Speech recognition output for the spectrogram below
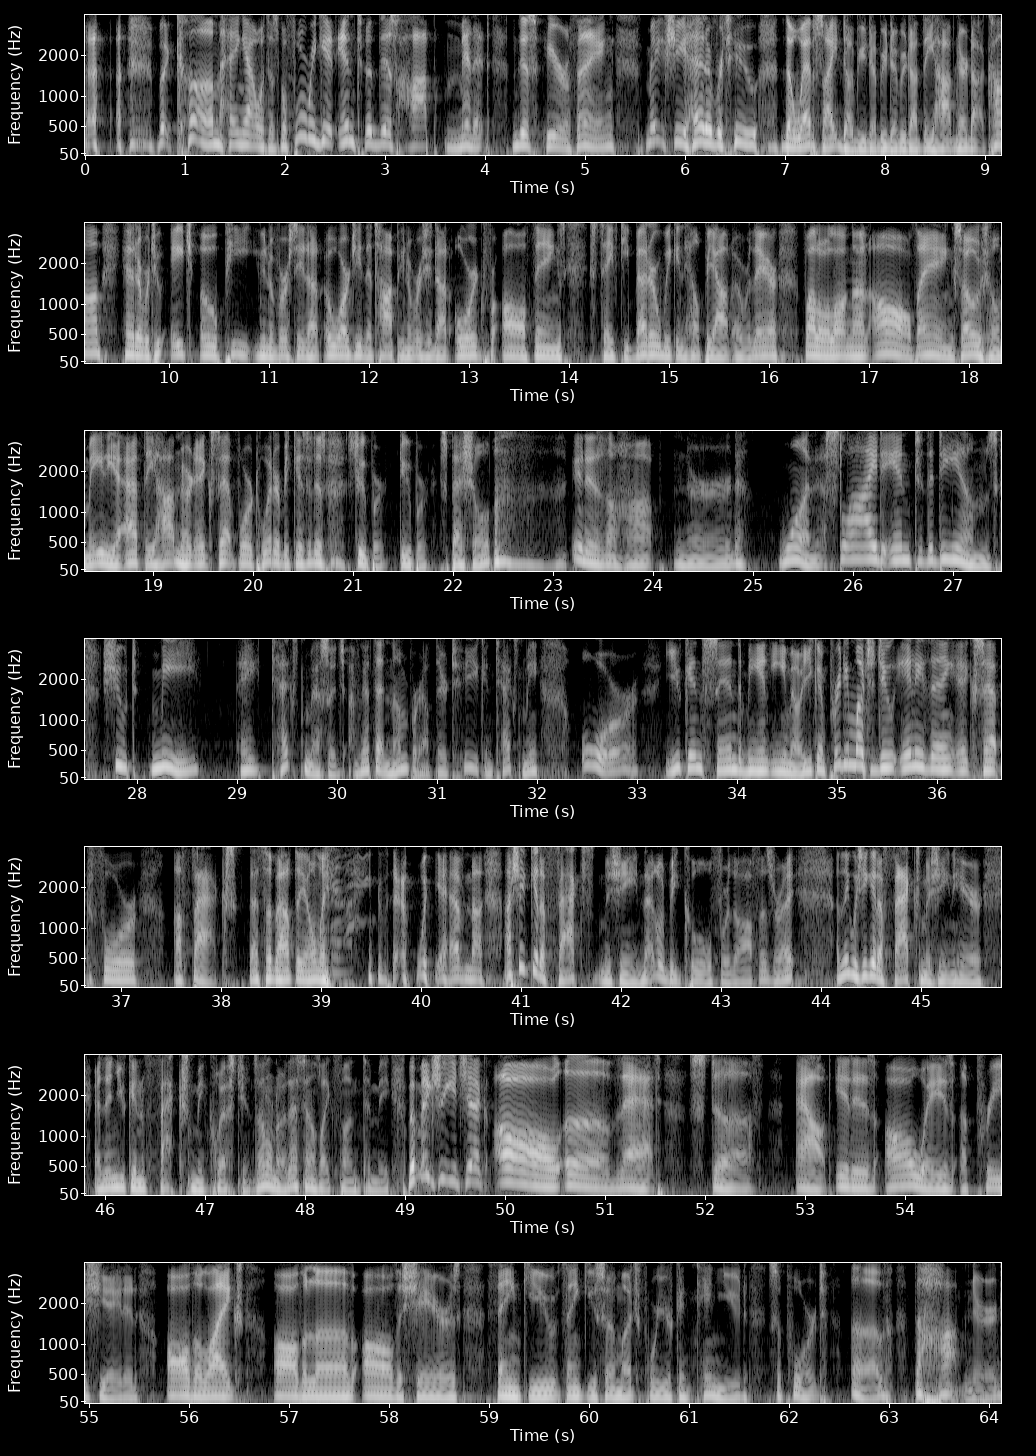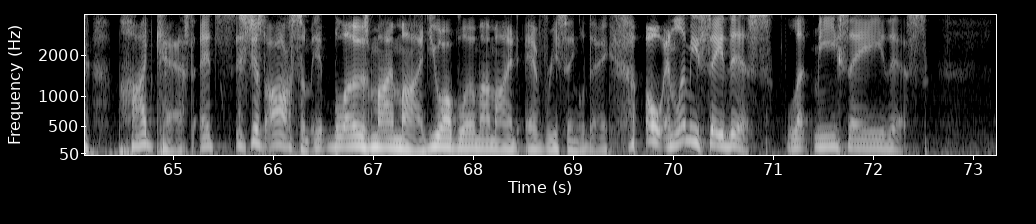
but come hang out with us. Before we get into this hop minute, this here thing, make sure you head over to the website, www.thehopnerd.com. Head over to hopuniversity.org. That's hopuniversity.org for all things safety better. We can help you out over there. Follow along on all things social media at the Hop Nerd, except for Twitter, because it is super duper special. It is the Hop Nerd. One, slide into the DMs. Shoot me a text message. I've got that number out there too. You can text me or you can send me an email. You can pretty much do anything except for a fax. That's about the only thing that we have not. I should get a fax machine. That would be cool for the office, right? I think we should get a fax machine here and then you can fax me questions. I don't know. That sounds like fun to me. But make sure you check all of that stuff out. It is always appreciated. All the likes, all the love, all the shares. Thank you. Thank you so much for your continued support of the Hop Nerd podcast. It's it's just awesome. It blows my mind. You all blow my mind every single day. Oh, and let me say this. Let me say this.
